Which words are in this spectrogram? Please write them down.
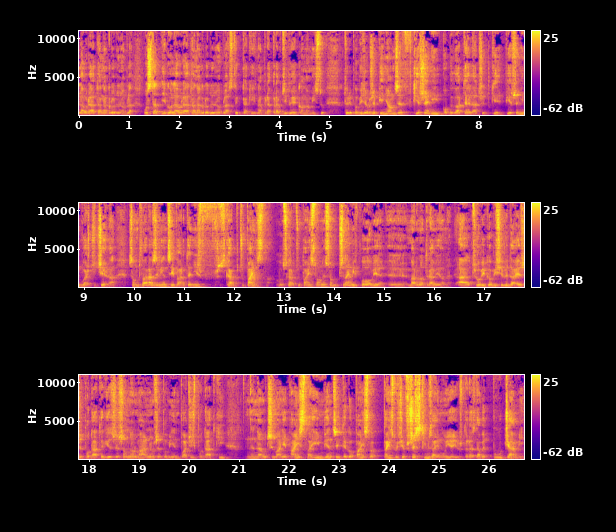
laureata Nagrody Nobla, ostatniego laureata Nagrody Nobla z tych takich pra prawdziwych ekonomistów, który powiedział, że pieniądze w kieszeni obywatela czy w kieszeni właściciela są dwa razy więcej warte niż w skarbcu państwa. Bo w skarbcu państwa one są przynajmniej w połowie e, marnotrawione. A człowiekowi się wydaje, że podatek jest rzeczą normalną, że powinien płacić podatki, na utrzymanie państwa i im więcej tego państwa, państwo się wszystkim zajmuje już, teraz nawet płciami,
